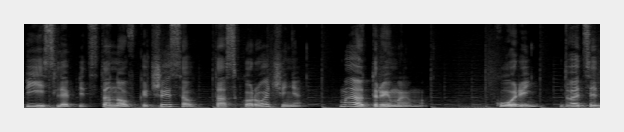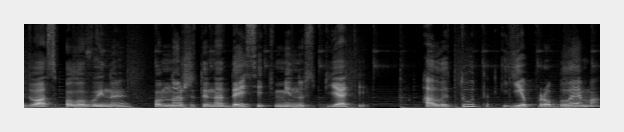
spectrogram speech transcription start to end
Після підстановки чисел та скорочення ми отримаємо корінь 22,5 помножити на 10 в мінус 5. Але тут є проблема.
